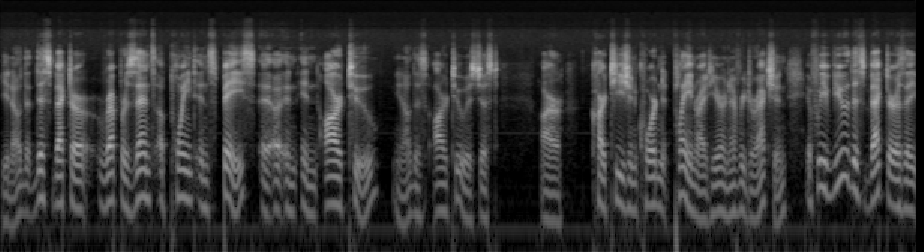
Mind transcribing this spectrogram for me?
you know that this vector represents a point in space uh, uh in in R2. You know, this R2 is just our Cartesian coordinate plane right here in every direction. If we view this vector as a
